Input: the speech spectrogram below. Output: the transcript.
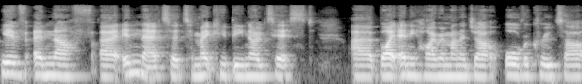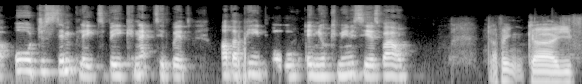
give enough uh, in there to, to make you be noticed uh, by any hiring manager or recruiter or just simply to be connected with other people in your community as well. I think uh, you've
